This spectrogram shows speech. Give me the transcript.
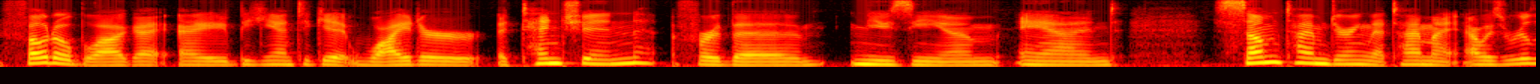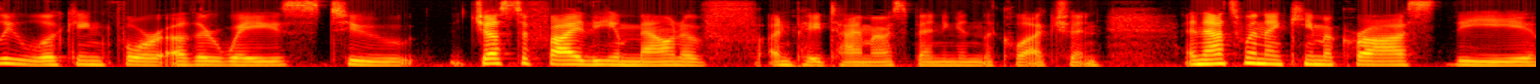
photo blog, I, I began to get wider attention for the museum. And sometime during that time, I, I was really looking for other ways to justify the amount of unpaid time I was spending in the collection. And that's when I came across the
